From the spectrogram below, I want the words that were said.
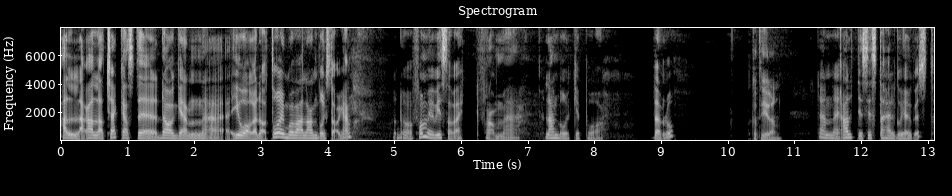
Aller, aller kjekkeste dagen eh, i året, da tror jeg må være landbruksdagen. Og da får vi vise vekk fram eh, landbruket på Bømlo. Tid er den? Den er alltid siste helga i august.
